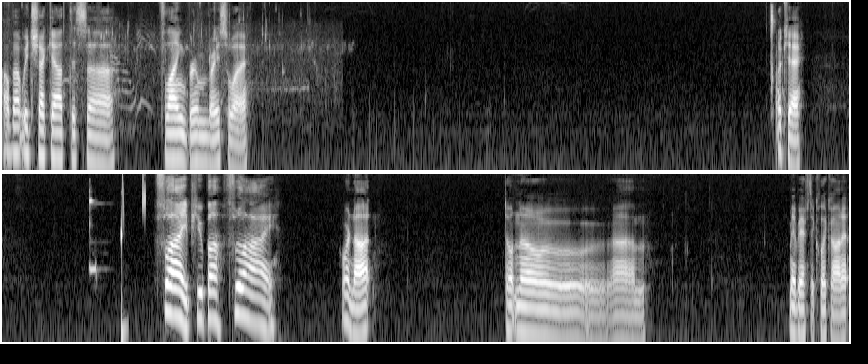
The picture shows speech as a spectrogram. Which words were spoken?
How about we check out this, uh, Flying Broom Raceway? Okay. Fly, pupa, fly. Or not. Don't know. Um, maybe I have to click on it.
